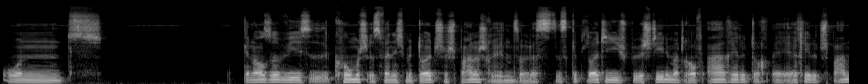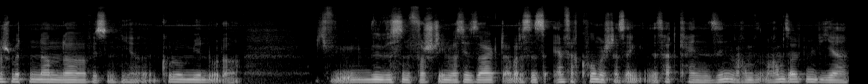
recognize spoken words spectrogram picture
Und genauso wie es komisch ist, wenn ich mit Deutschen Spanisch reden soll. Das, das gibt Leute, die bestehen immer drauf, ah, redet doch, äh, redet Spanisch miteinander, wir sind hier in Kolumbien oder ich will wissen, verstehen, was ihr sagt, aber das ist einfach komisch, das, das hat keinen Sinn. Warum, warum sollten wir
